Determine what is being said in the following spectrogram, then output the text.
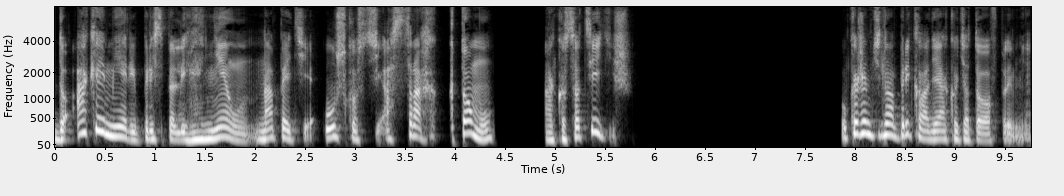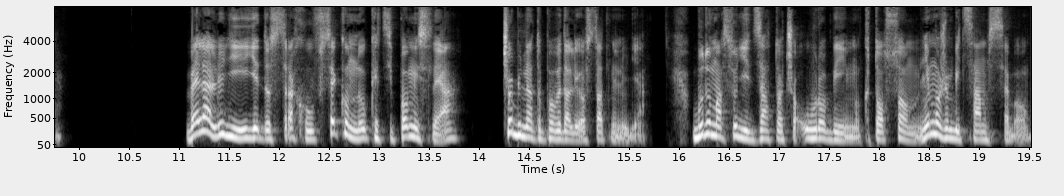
Do akej miery prispeli hnev, napätie, úzkosti a strach k tomu, ako sa cítiš? Ukážem ti na príklade, ako ťa to ovplyvňuje. Veľa ľudí ide do strachu v sekundu, keď si pomyslia, čo by na to povedali ostatní ľudia. Budú ma súdiť za to, čo urobím, kto som. Nemôžem byť sám s sebou.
